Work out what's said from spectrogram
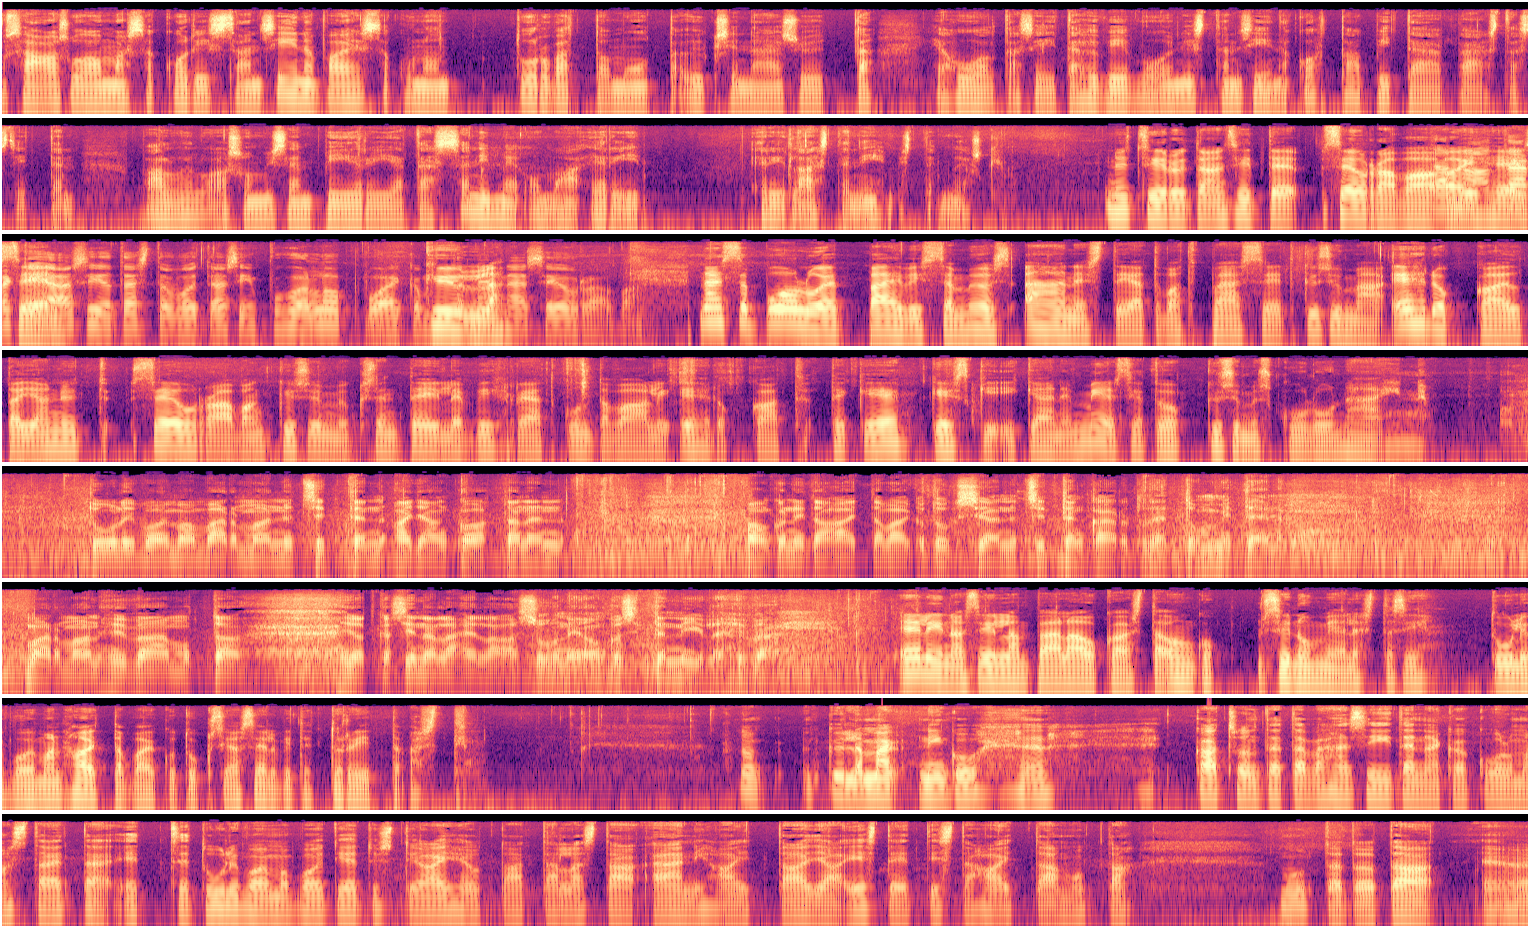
saa asua omassa kodissaan, siinä vaiheessa, kun on turvattomuutta, yksinäisyyttä ja huolta siitä hyvinvoinnista, niin siinä kohtaa pitää päästä sitten palveluasumisen piiriin ja tässä nimenomaan eri, erilaisten ihmisten myöskin. Nyt siirrytään sitten seuraavaan Tämä aiheeseen. Tämä on tärkeä asia, tästä voitaisiin puhua loppuaika, Kyllä. mutta mennään seuraavaan. Näissä puoluepäivissä myös äänestäjät ovat päässeet kysymään ehdokkailta ja nyt seuraavan kysymyksen teille vihreät kuntavaaliehdokkaat tekee keski-ikäinen mies ja tuo kysymys kuuluu näin. Tuulivoima on varmaan nyt sitten ajankohtainen. Onko niitä haittavaikutuksia nyt sitten kartoitettu miten? Varmaan hyvää, mutta jotka siinä lähellä asuu, niin onko sitten niille hyvä? Elina Sillanpää Laukaasta, onko sinun mielestäsi tuulivoiman haittavaikutuksia selvitetty riittävästi? No kyllä mä niin kuin, katson tätä vähän siitä näkökulmasta, että, että se tuulivoima voi tietysti aiheuttaa tällaista äänihaittaa ja esteettistä haittaa, mutta, mutta tota,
